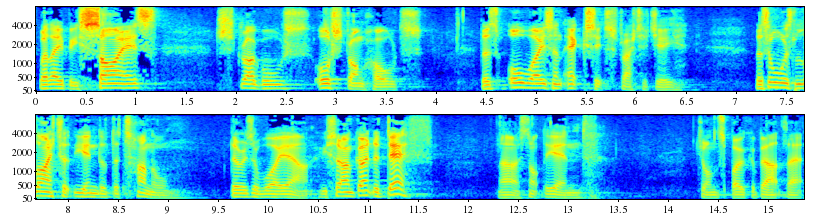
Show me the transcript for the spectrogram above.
whether they be sighs, struggles, or strongholds, there's always an exit strategy. There's always light at the end of the tunnel. There is a way out. You say, I'm going to death. No, it's not the end. John spoke about that.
